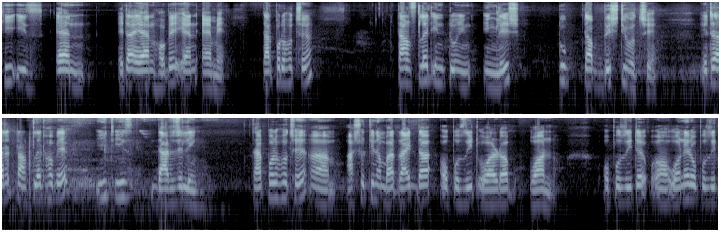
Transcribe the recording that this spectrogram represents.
he is an এটা এন হবে এন এম এ। তারপরে হচ্ছে ট্রান্সলেট ইনটু ইংলিশ টুপটাপ বৃষ্টি হচ্ছে। এটার ট্রান্সলেট হবে ইট ইজ দার্জিলিং তারপরে হচ্ছে আটষট্টি number write the opposite word of won অপোজিটের ওয়ানের অপোজিট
